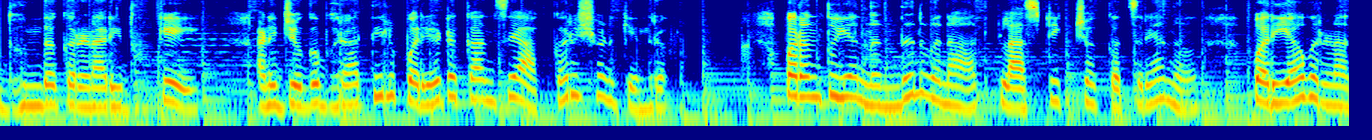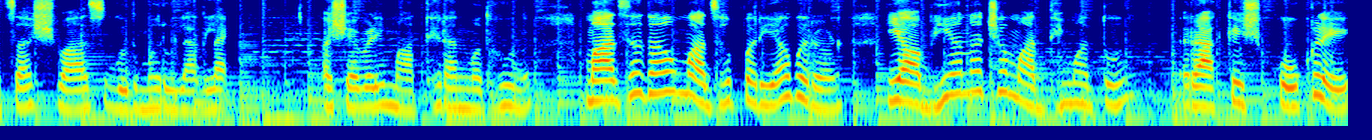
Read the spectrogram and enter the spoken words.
धुंद करणारी धुके आणि जगभरातील पर्यटकांचे आकर्षण केंद्र. परंतु या नंदनवनात प्लास्टिकच्या कचऱ्यानं पर्यावरणाचा श्वास गुदमरू लागलाय. अशा वेळी माथेरानमधून माझं गाव माझं पर्यावरण या अभियानाच्या माध्यमातून राकेश कोकळे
